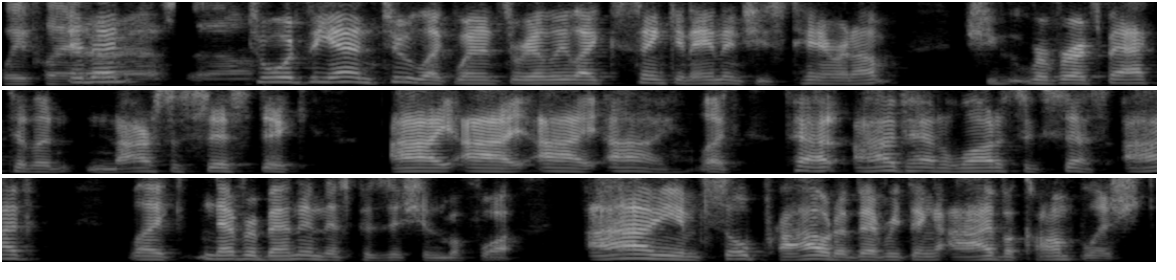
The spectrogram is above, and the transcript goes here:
we played and then ass towards the end too, like when it's really like sinking in and she's tearing up, she reverts back to the narcissistic I, I, I, I. Like Pat, I've had a lot of success. I've like never been in this position before. I am so proud of everything I've accomplished.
